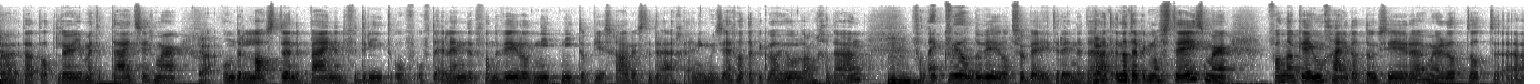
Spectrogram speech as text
uh, dat, dat leer je met de tijd, zeg maar. Om de lasten en de pijn en de verdriet of, of de ellende van de wereld niet, niet op je schouders te dragen. En ik moet zeggen, dat heb ik wel heel lang gedaan. Mm. Van ik wil de wereld verbeteren, inderdaad. En dat heb ik nog steeds. Maar van oké, hoe ga je dat doseren? Maar dat... dat uh,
